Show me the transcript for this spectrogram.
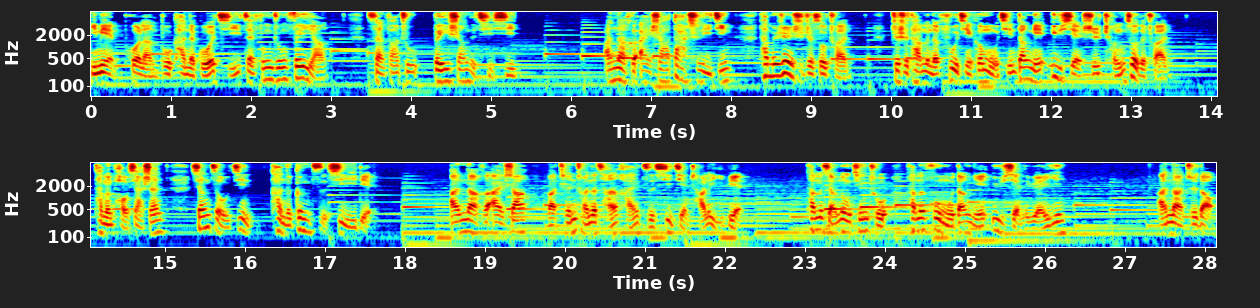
一面破烂不堪的国旗在风中飞扬，散发出悲伤的气息。安娜和艾莎大吃一惊，他们认识这艘船，这是他们的父亲和母亲当年遇险时乘坐的船。他们跑下山，想走近，看得更仔细一点。安娜和艾莎把沉船的残骸仔细检查了一遍，他们想弄清楚他们父母当年遇险的原因。安娜知道。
